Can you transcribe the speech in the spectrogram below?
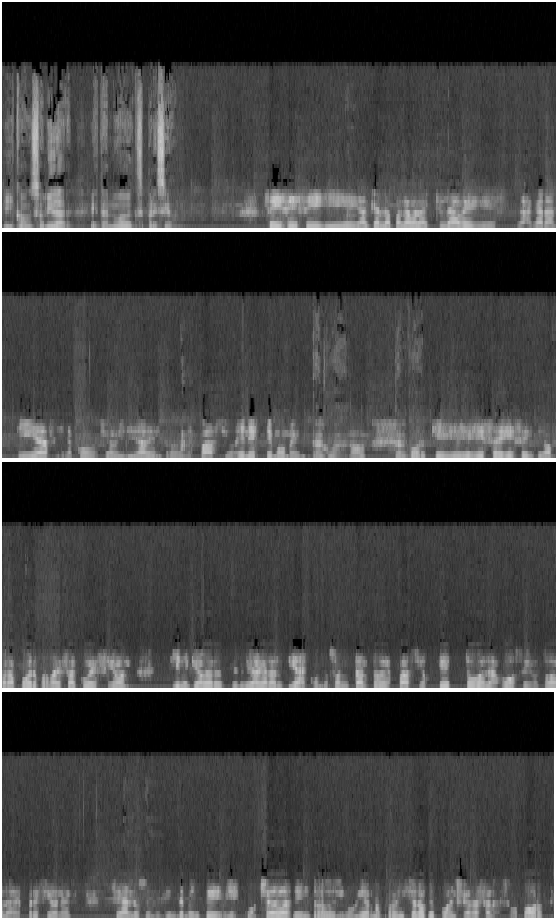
y consolidar esta nueva expresión. Sí, sí, sí, y acá la palabra clave es las garantías y la confiabilidad dentro del espacio en este momento. Tal cual. ¿no? Porque ese es el tema. Para poder formar esa cohesión, tiene que haber garantías cuando son tantos espacios que todas las voces o todas las expresiones sean lo suficientemente escuchadas dentro del gobierno provincial o que pueden llegar a ser de soporte.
